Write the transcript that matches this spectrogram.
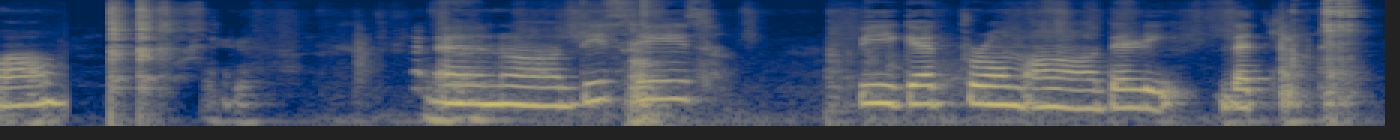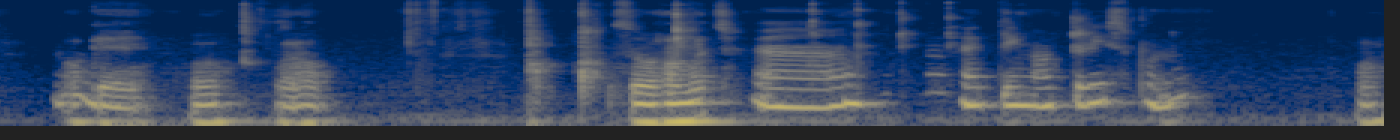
wow. Okay. and uh, this is we get from uh, Delhi that gift. Okay. Oh, wow. So how much? Uh, I think of three spoon. One,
